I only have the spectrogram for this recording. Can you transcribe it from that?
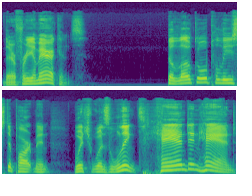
they're free Americans. The local police department, which was linked hand in hand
